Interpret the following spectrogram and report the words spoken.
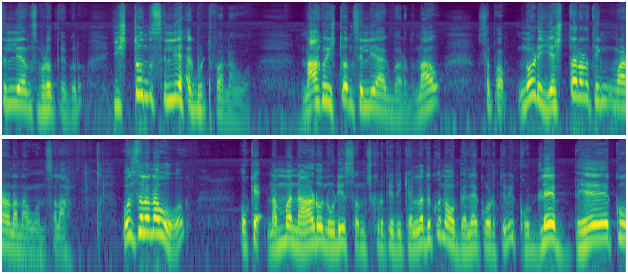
ಸಿಲ್ಲಿ ಅನ್ಸ್ಬಿಡುತ್ತೆ ಗುರು. ಇಷ್ಟೊಂದು ಸಿಲ್ಲಿ ಆಗಿಬಿಟ್ವ ನಾವು. ನಾವು ಇಷ್ಟೊಂದು ಸಿಲ್ಲಿ ಆಗಬಾರ್ದು. ನಾವು ಸ್ವಲ್ಪ ನೋಡಿ ಎಷ್ಟು ಥರ ಥಿಂಕ್ ಮಾಡೋಣ ನಾವು ಒಂದು ಸಲ ಒಂದು ಸಲ ನಾವು, ಓಕೆ, ನಮ್ಮ ನಾಡು ನುಡಿ ಸಂಸ್ಕೃತಿ, ಇದಕ್ಕೆಲ್ಲದಕ್ಕೂ ನಾವು ಬೆಲೆ ಕೊಡ್ತೀವಿ, ಕೊಡಲೇಬೇಕು.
